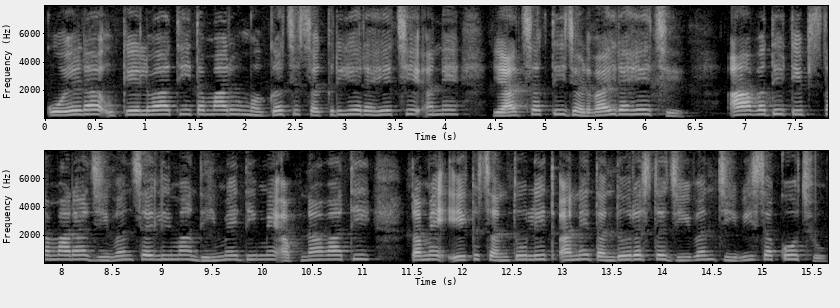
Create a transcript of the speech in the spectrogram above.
કોયડા ઉકેલવાથી તમારું મગજ સક્રિય રહે છે અને યાદશક્તિ જળવાઈ રહે છે. આ બધી ટિપ્સ તમારા જીવનશૈલીમાં ધીમે ધીમે અપનાવવાથી તમે એક સંતુલિત અને તંદુરસ્ત જીવન જીવી શકો છો.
